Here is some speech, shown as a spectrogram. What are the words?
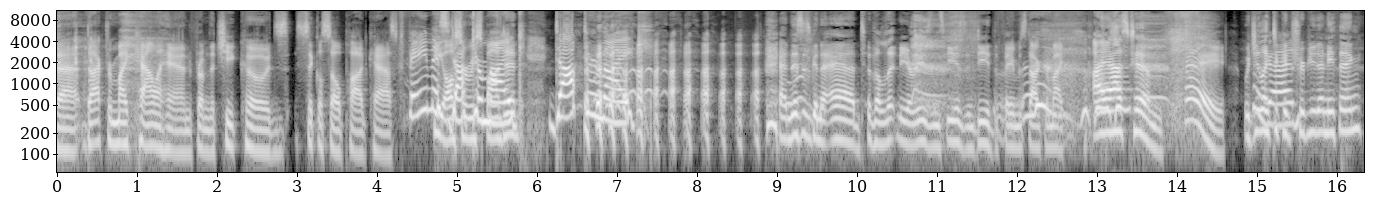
that Dr. Mike Callahan from the Cheat Codes Sickle Cell podcast, famous Dr. Responded, Mike, Dr. Mike, and this is going to add to the litany of reasons he is indeed the famous Dr. Mike. I asked him, "Hey, would you oh, like God. to contribute anything?"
